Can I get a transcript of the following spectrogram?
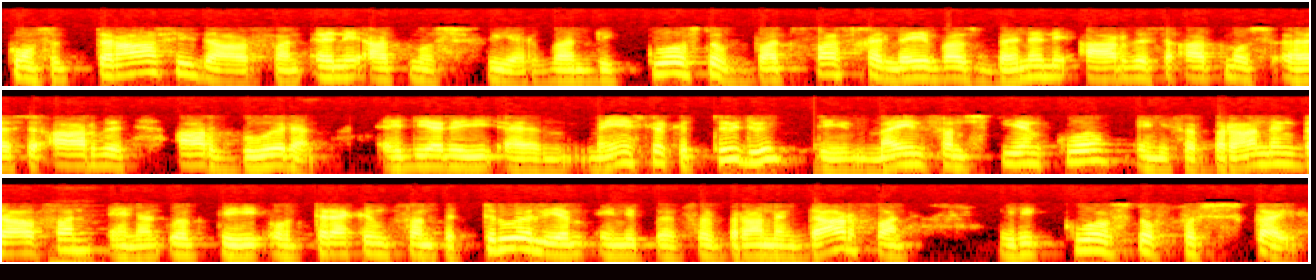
konsentrasie daarvan in die atmosfeer want die koolstof wat vasgelê was binne in die aarde se atmosfeer uh, se aarde aardbodem het deur die um, menslike toedoen, die myn van steenkool en die verbranding daarvan en dan ook die onttrekking van petroleum en die verbranding daarvan het die koolstof verskuif,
